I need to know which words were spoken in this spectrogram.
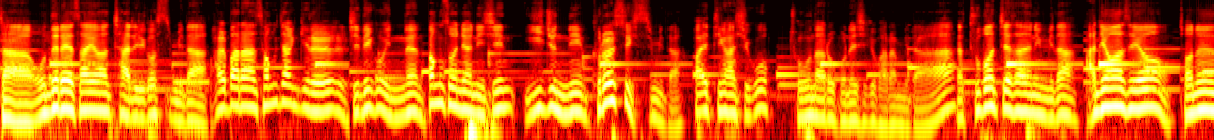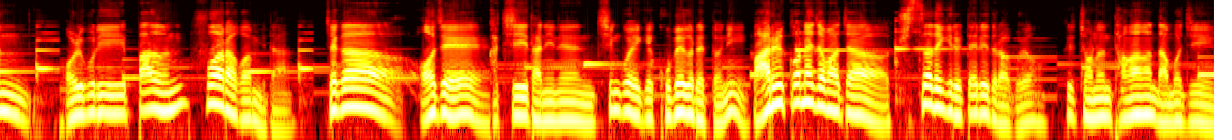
자, 오늘의 사연 잘 읽었습니다. 활발한 성장기를 지니고 있는 청소년이신 이준님, 그럴 수 있습니다. 파이팅 하시고 좋은 하루 보내시기 바랍니다. 자, 두 번째 사연입니다. 안녕하세요. 저는 얼굴이 빠은 후아라고 합니다. 제가 어제 같이 다니는 친구에게 고백을 했더니 말을 꺼내자마자 귀싸대기를 때리더라고요. 그래서 저는 당황한 나머지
